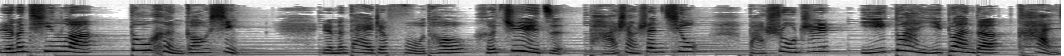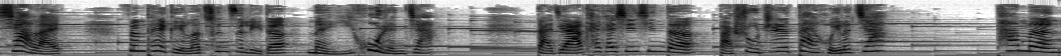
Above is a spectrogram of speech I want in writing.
人们听了都很高兴。人们带着斧头和锯子爬上山丘，把树枝一段一段的砍下来，分配给了村子里的每一户人家。大家开开心心的把树枝带回了家。他们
